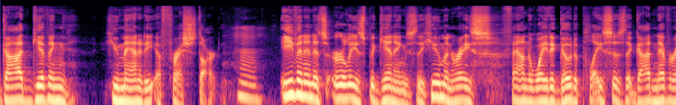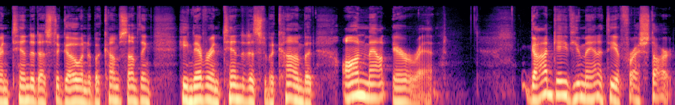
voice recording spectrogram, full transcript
God giving humanity a fresh start. Hmm. Even in its earliest beginnings, the human race found a way to go to places that God never intended us to go and to become something He never intended us to become. But on Mount Ararat, God gave humanity a fresh start.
